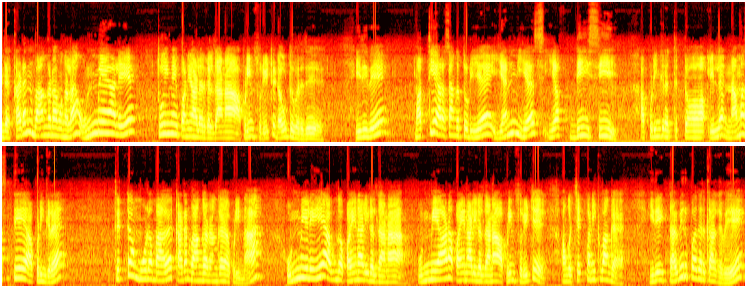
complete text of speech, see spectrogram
இந்த கடன் வாங்கினவங்கலாம் உண்மையாலேயே தூய்மை பணியாளர்கள் தானா அப்படின்னு சொல்லிட்டு டவுட் வருது. இதுவே மத்திய அரசாங்கத்துடைய என்எஸ்எஃப்டிசி அப்படிங்கிற திட்டம் இல்லை நமஸ்தே அப்படிங்கிற திட்டம் மூலமாக கடன் வாங்குறாங்க அப்படின்னா உண்மையிலேயே அவங்க பயனாளிகள் தானா? உண்மையான பயனாளிகள் தானா அப்படின்னு சொல்லிட்டு அவங்க செக் பண்ணிக்குவாங்க. இதை தவிர்ப்பதற்காகவே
